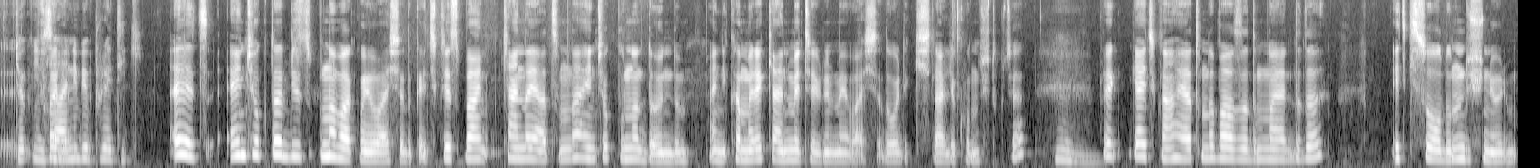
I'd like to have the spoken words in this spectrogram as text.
E, çok insani bir pratik. Evet en çok da biz buna bakmaya başladık açıkçası ben kendi hayatımda en çok buna döndüm. Hani kamera kendime çevrilmeye başladı oradaki kişilerle konuştukça. Hmm. Ve gerçekten hayatımda bazı adımlarda da etkisi olduğunu düşünüyorum.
